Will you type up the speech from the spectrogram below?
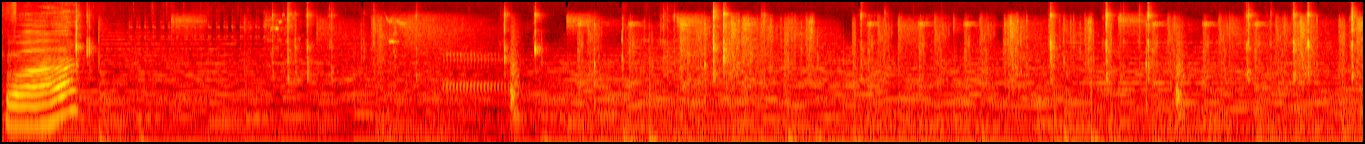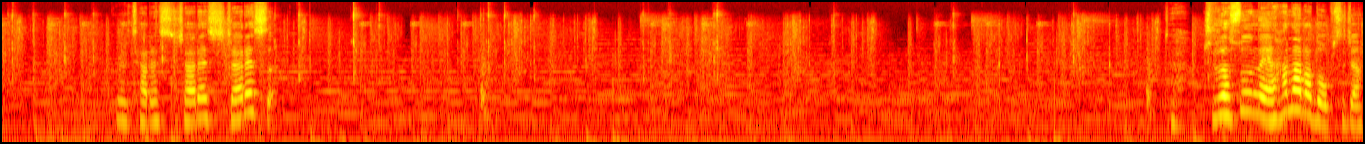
좋아. 그래, 잘했어, 잘했어, 잘했어. 자, 주사 쏘네. 하나라도 없애자.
